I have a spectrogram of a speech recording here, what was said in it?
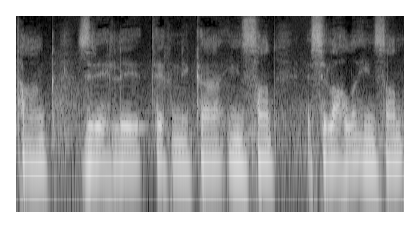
tank, zirehli texnika, insan, silahlı insan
